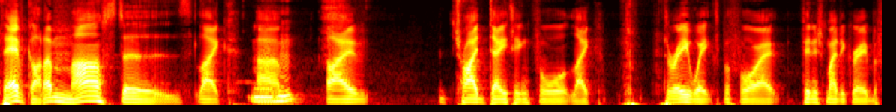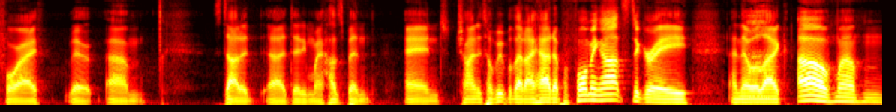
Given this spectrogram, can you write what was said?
They've got a master's. Like um Mhm. i tried dating for like three weeks before i finished my degree before i uh, um started uh, dating my husband and trying to tell people that i had a performing arts degree. And they were like oh well hmm,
